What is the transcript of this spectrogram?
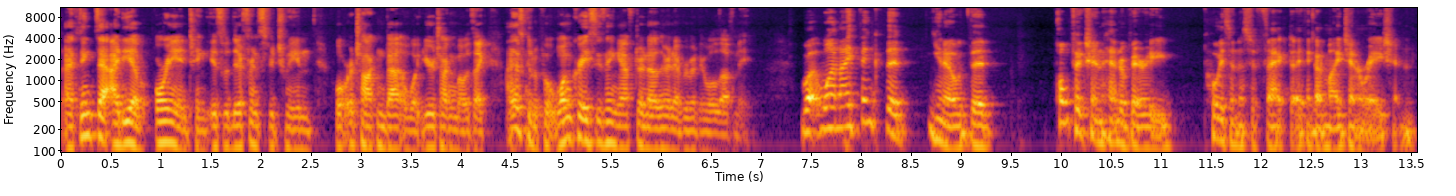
And I think that idea of orienting is the difference between what we're talking about and what you're talking about. It's like I'm just going to put one crazy thing after another, and everybody will love me. Well, well, I think that you know that Pulp Fiction had a very poisonous effect. I think on my generation,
